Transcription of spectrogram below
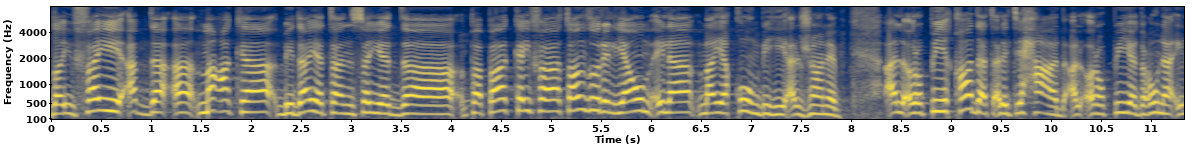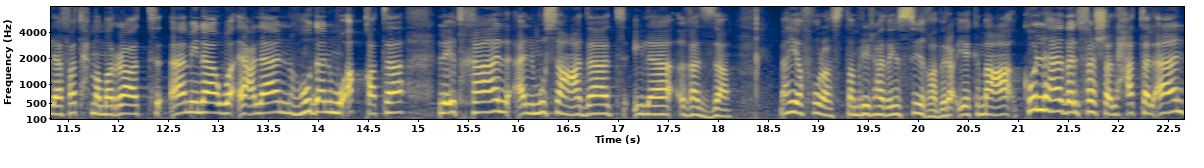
ضيفي أبدأ معك بداية. سيد باباك كيف تنظر اليوم إلى ما يقوم به الجانب الأوروبي؟ قادة الاتحاد الأوروبي يدعون إلى فتح ممرات آمنة وإعلان هدى مؤقتة لإدخال المساعدات إلى غزة. ما هي فرص تمرير هذه الصيغة؟ برأيك مع كل هذا الفشل حتى الآن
